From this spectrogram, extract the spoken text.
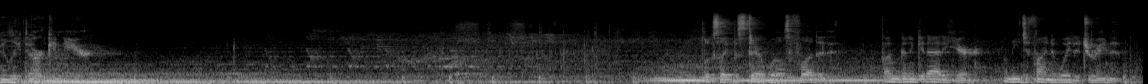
Really dark in here. Looks like the stairwell's flooded. If I'm gonna get out of here, I'll need to find a way to drain it.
